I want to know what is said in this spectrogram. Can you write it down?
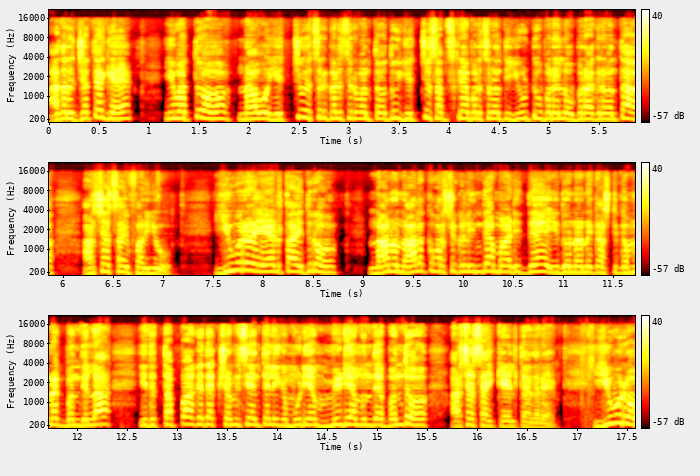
ಅದರ ಜೊತೆಗೆ ಇವತ್ತು ನಾವು ಹೆಚ್ಚು ಹೆಸರು ಗಳಿಸಿರುವಂಥದ್ದು, ಹೆಚ್ಚು ಸಬ್ಸ್ಕ್ರೈಬರ್ಸ್ ಇರುವಂಥ ಯೂಟ್ಯೂಬರಲ್ಲಿ ಒಬ್ಬರಾಗಿರುವಂಥ ಹರ್ಷ ಸಾಯಿ ಫಾರ್ ಯು ಇವರು ಹೇಳ್ತಾ ಇದ್ರು ನಾನು ನಾಲ್ಕು ವರ್ಷಗಳ ಹಿಂದೆ ಮಾಡಿದ್ದೆ, ಇದು ನನಗೆ ಅಷ್ಟು ಗಮನಕ್ಕೆ ಬಂದಿಲ್ಲ. ಇದು ತಪ್ಪಾಗದೆ ಕ್ಷಮಿಸಿ ಅಂತೇಳಿ ಈಗ ಮೀಡಿಯಾ ಮೀಡಿಯಾ ಮುಂದೆ ಬಂದು ಹರ್ಷ ಸಾಯಿ ಕೇಳ್ತಾ ಇದ್ದಾರೆ. ಇವರು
